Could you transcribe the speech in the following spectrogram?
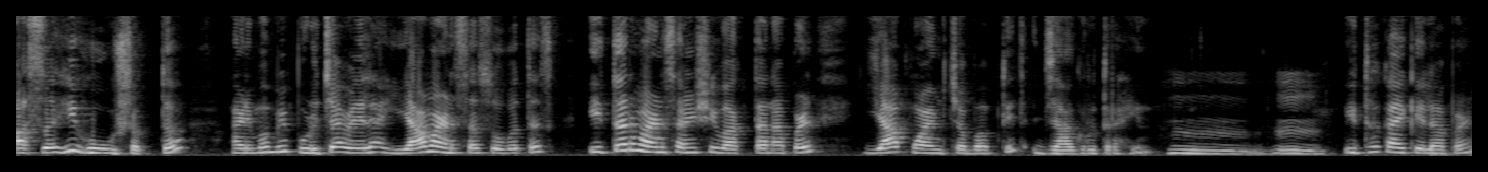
असंही होऊ शकतं आणि मग मी पुढच्या वेळेला या माणसासोबतच इतर माणसांशी वागताना पण या पॉइंटच्या बाबतीत जागृत राहीन. इथं काय केलं आपण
